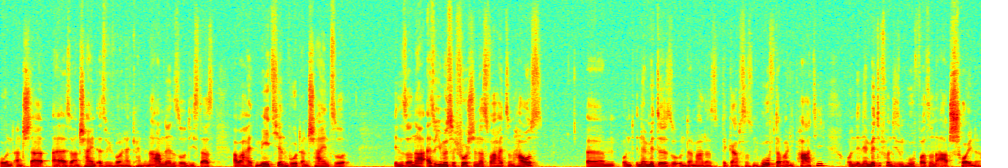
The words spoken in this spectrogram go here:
Und anstatt, also anscheinend, also wir wollen halt keine Namen nennen, so, dies, das, aber halt Mädchen wurde anscheinend so in so einer, also ihr müsst euch vorstellen, das war halt so ein Haus ähm, und in der Mitte, so, und dann war das, da gab es da so einen Hof, da war die Party und in der Mitte von diesem Hof war so eine Art Scheune.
